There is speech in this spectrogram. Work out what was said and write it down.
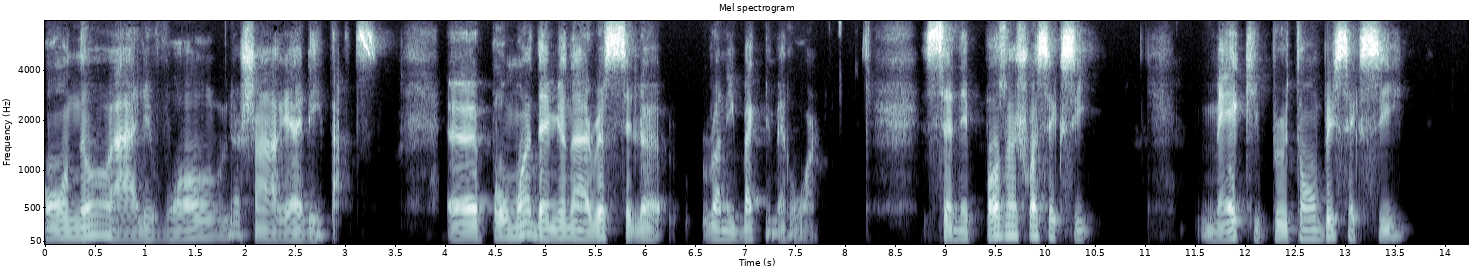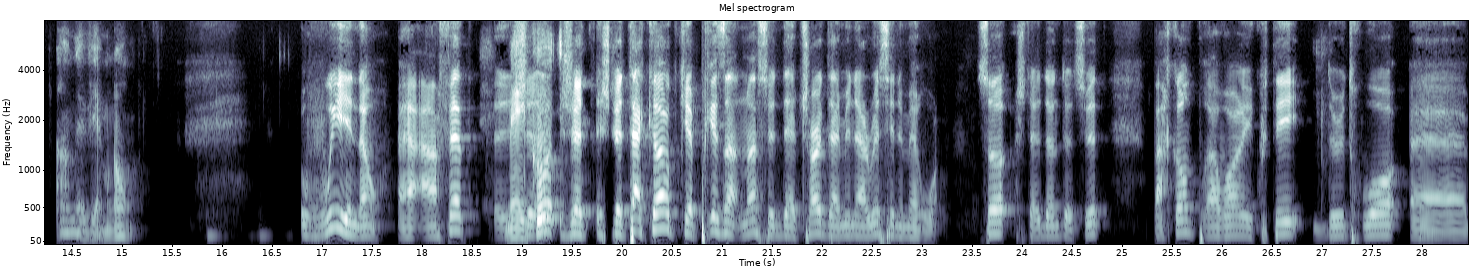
on a à aller voir le champ arrière des Pats. Euh, pour moi, Damien Harris, c'est le running back numéro un. Ce n'est pas un choix sexy, mais qui peut tomber sexy en neuvième ronde. Oui et non. Euh, en fait, je, t'accorde que présentement, ce depth chart, Damien Harris est numéro un. Ça, je te le donne tout de suite. Par contre, pour avoir écouté deux, trois euh,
